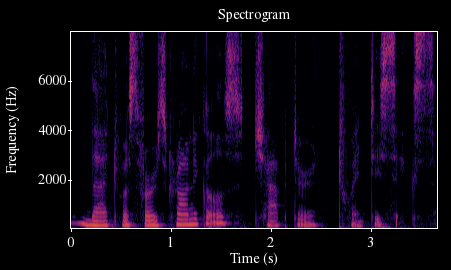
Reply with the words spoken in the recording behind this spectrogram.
That was First Chronicles chapter 26.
